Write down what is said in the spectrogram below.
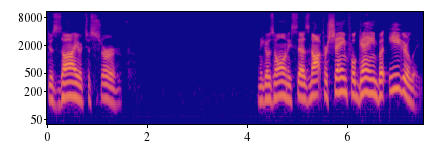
desire to serve. And he goes on, he says, not for shameful gain, but eagerly.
